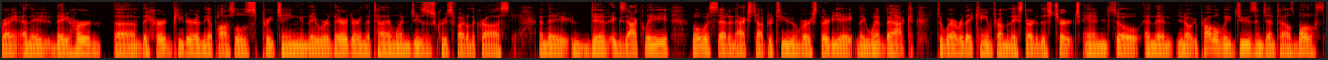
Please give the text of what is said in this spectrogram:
right? And they they heard uh, they heard Peter and the apostles preaching, and they were there during the time when Jesus was crucified on the cross, and they did exactly what was said in Acts chapter two and verse thirty eight. And they went back to wherever they came from, and they started this church. And so, and then you know, probably Jews and Gentiles both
